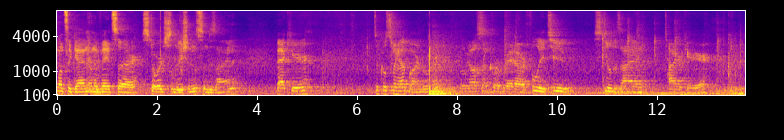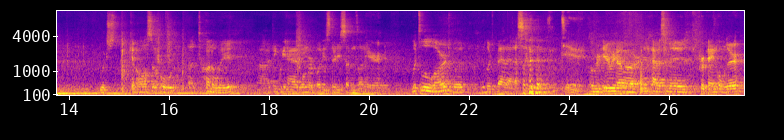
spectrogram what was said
once again innovates our storage solutions and design. Back here, typical swing out barn door, but we also incorporate our fully tube steel design tire carrier which can also hold a ton of weight. Uh, I think we had one of our buddies' 37s on here. Looked a little large, but it looked badass. Dude. Over here we have our in-house made propane holder.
